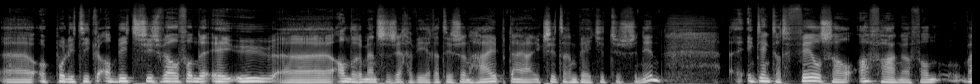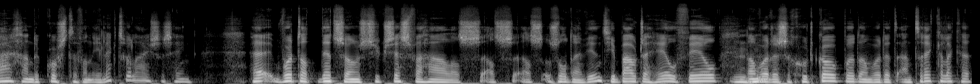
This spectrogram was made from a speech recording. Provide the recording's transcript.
Uh, ook politieke ambities wel van de EU. Uh, eh, andere mensen zeggen weer het is een hype. Nou ja, ik zit er een beetje tussenin. Ik denk dat veel zal afhangen van waar gaan de kosten van electrolyzers heen wordt dat net zo'n succesverhaal als, als, als zon en wind? Je bouwt er heel veel, dan mhm. worden ze goedkoper, dan wordt het aantrekkelijker.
